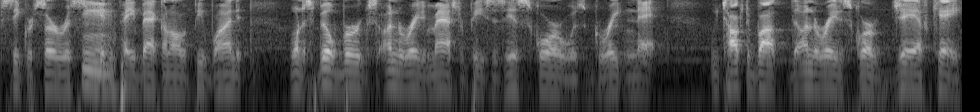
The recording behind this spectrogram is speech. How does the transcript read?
Secret Service Hmm. getting payback on all the people behind it. One of Spielberg's underrated masterpieces. His score was great in that. We talked about the underrated score of JFK.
